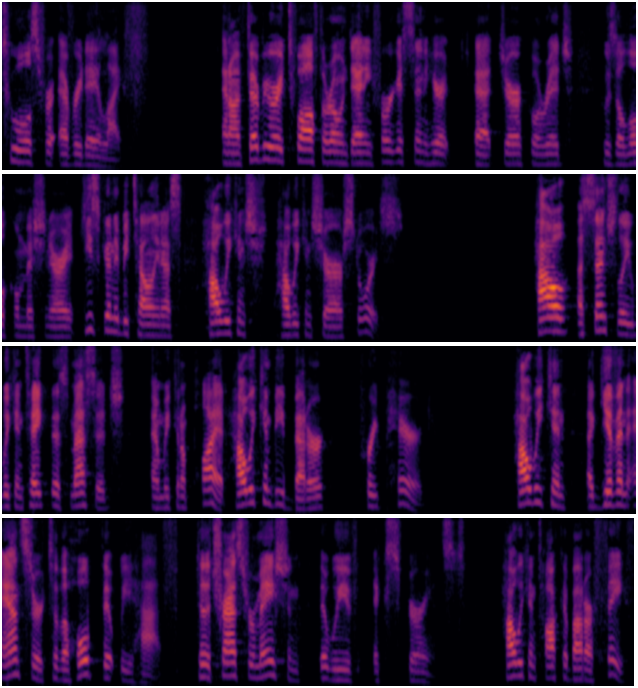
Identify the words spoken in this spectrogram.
tools for everyday life. And on February 12th, our own Danny Ferguson here at, at Jericho Ridge, who's a local missionary, he's going to be telling us how we can, sh- how we can share our stories. How essentially we can take this message and we can apply it. How we can be better prepared. How we can uh, give an answer to the hope that we have, to the transformation that we've experienced. How we can talk about our faith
